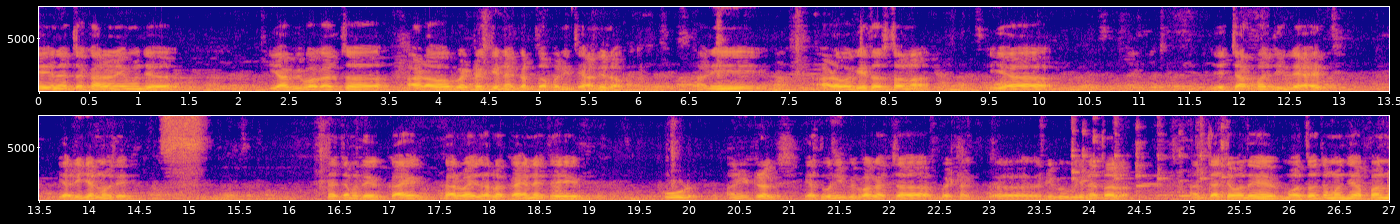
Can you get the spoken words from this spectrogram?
येण्याचं कारण हे म्हणजे या विभागाचा आढावा बैठक घेण्याकरता आपण इथे आलेलो आहोत. आणि आढावा घेत असताना या जे चार पाच जिल्हे आहेत या रिजनमध्ये त्याच्यामध्ये काय कारवाई झालं काय नाही ते फूड आणि ड्रग्ज या दोन्ही विभागाचा बैठक रिव्ह्यू घेण्यात आला. आणि त्याच्यामध्ये महत्त्वाचं म्हणजे आपण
